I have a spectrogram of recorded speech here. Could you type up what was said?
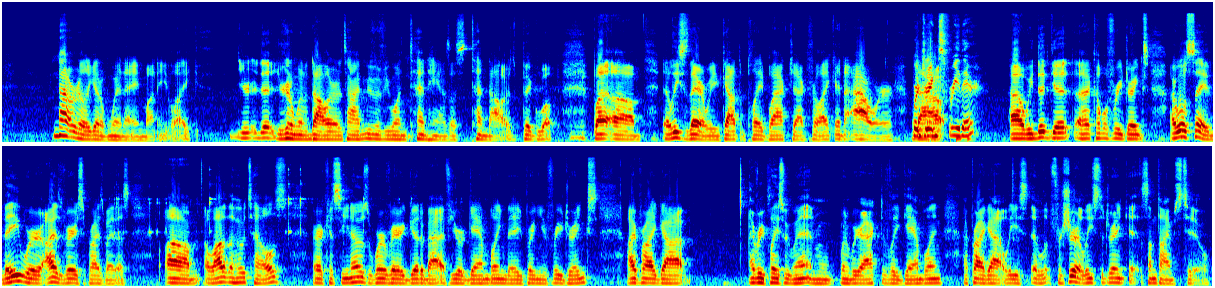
not really gonna win any money. Like you're you're gonna win a dollar at a time. Even if you won ten hands, that's ten dollars. Big whoop. But um, at least there we got to play blackjack for like an hour. Were drinks free there? Uh, we did get a couple free drinks. I will say they were. I was very surprised by this. Um, a lot of the hotels or casinos were very good about if you were gambling, they bring you free drinks. I probably got every place we went, and when we were actively gambling, I probably got at least for sure at least a drink, eh, sometimes two.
